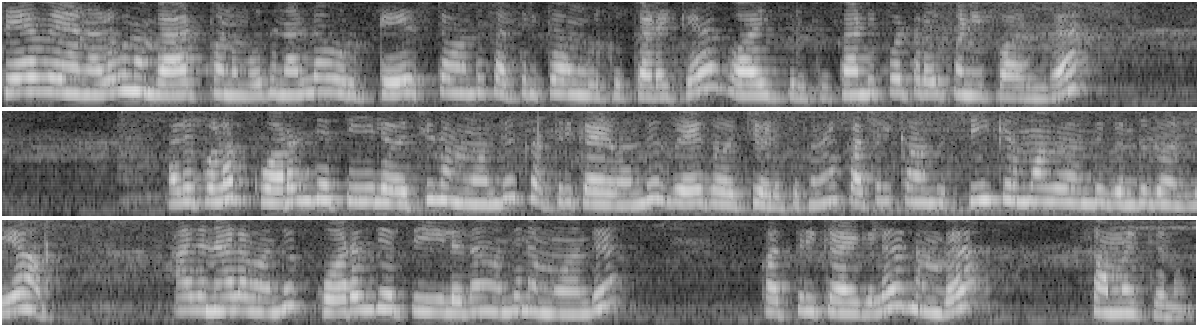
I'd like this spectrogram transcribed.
தேவையான அளவு நம்ம ஆட் பண்ணும்போது நல்ல ஒரு டேஸ்ட்டாக வந்து கத்திரிக்காய் உங்களுக்கு கிடைக்க வாய்ப்பு இருக்குது கண்டிப்பாக ட்ரை பண்ணி பாருங்கள் அதே போல் குறைஞ்ச தீயில் வச்சு நம்ம வந்து கத்திரிக்காயை வந்து வேக வச்சு எடுத்துக்கணும். கத்திரிக்காய் வந்து சீக்கிரமாகவே வந்து வெந்துடும் இல்லையா? அதனால் வந்து குறைஞ்ச தீயில் தான் வந்து நம்ம வந்து கத்திரிக்காய்களை நம்ம சமைக்கணும்.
